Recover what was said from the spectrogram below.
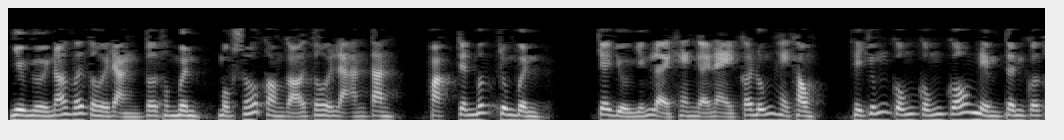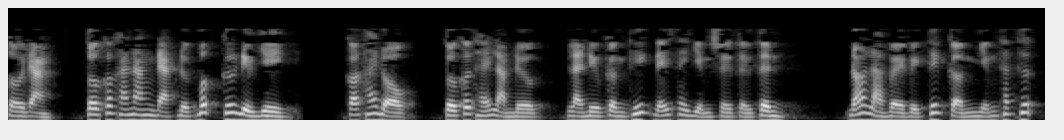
Nhiều người nói với tôi rằng tôi thông minh, một số còn gọi tôi là anh tanh, hoặc trên mức trung bình. Cho dù những lời khen ngợi này có đúng hay không, thì chúng cũng củng cố niềm tin của tôi rằng tôi có khả năng đạt được bất cứ điều gì. Có thái độ, tôi có thể làm được, là điều cần thiết để xây dựng sự tự tin. Đó là về việc tiếp cận những thách thức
